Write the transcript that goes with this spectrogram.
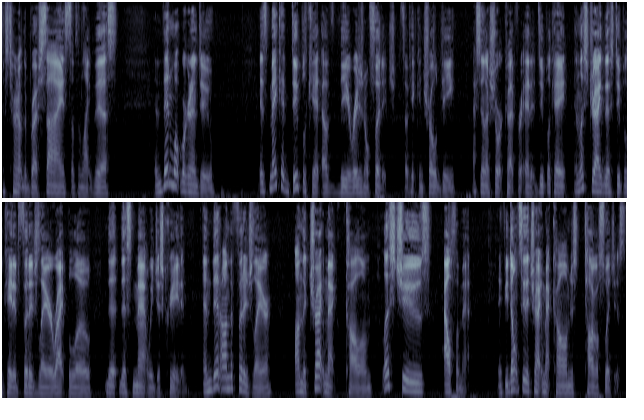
Let's turn up the brush size, something like this. And then what we're going to do is make a duplicate of the original footage. So hit Control D. That's another shortcut for edit duplicate. And let's drag this duplicated footage layer right below the, this matte we just created. And then on the footage layer, on the track matte column, let's choose alpha matte. If you don't see the track matte column, just toggle switches.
